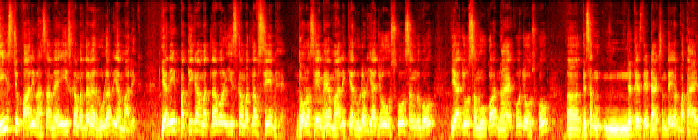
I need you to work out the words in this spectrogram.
ईस जो पाली भाषा में ईस का मतलब है रूलर या मालिक। यानी पति का मतलब और ईस का मतलब सेम है, दोनों सेम है, मालिक या रूलर या जो उसको संघ को या जो समूह का नायक हो, जो उसको दिशा निर्देश दे डायरेक्शन दे और बताए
